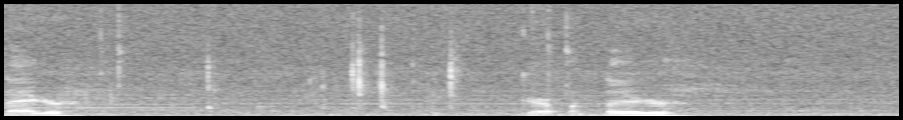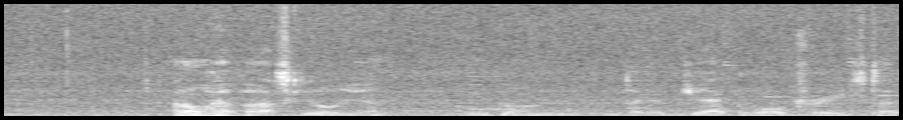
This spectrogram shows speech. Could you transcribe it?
Dagger. Grab my dagger. I don't have high skills yet. I'm going to like a jack of all trades type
